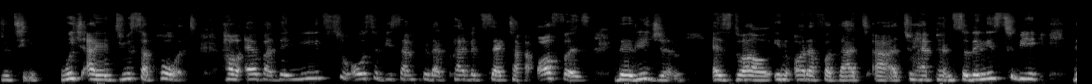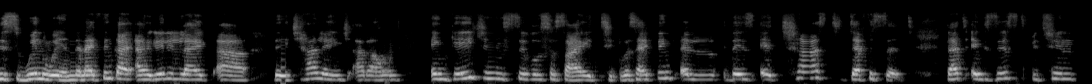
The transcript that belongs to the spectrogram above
duty which I do support. However, there needs to also be something that private sector offers the region as well in order for that uh, to happen. So there needs to be this win-win. And I think I, I really like uh, the challenge around engaging civil society because I think a, there's a trust deficit that exists between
